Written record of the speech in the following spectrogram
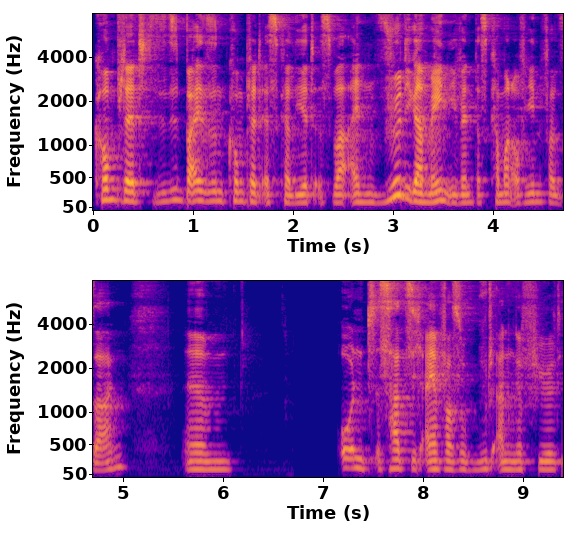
komplett, die beiden sind komplett eskaliert. Es war ein würdiger Main-Event, das kann man auf jeden Fall sagen. Ähm, und es hat sich einfach so gut angefühlt.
